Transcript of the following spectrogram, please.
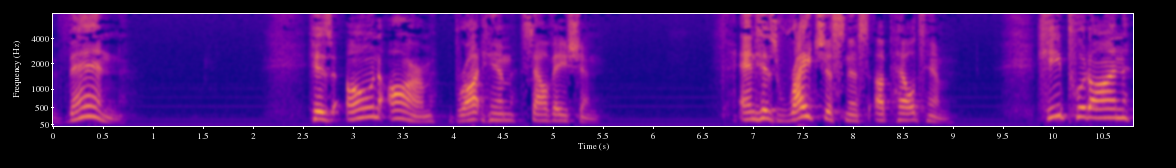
Then his own arm brought him salvation, and his righteousness upheld him. He put on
